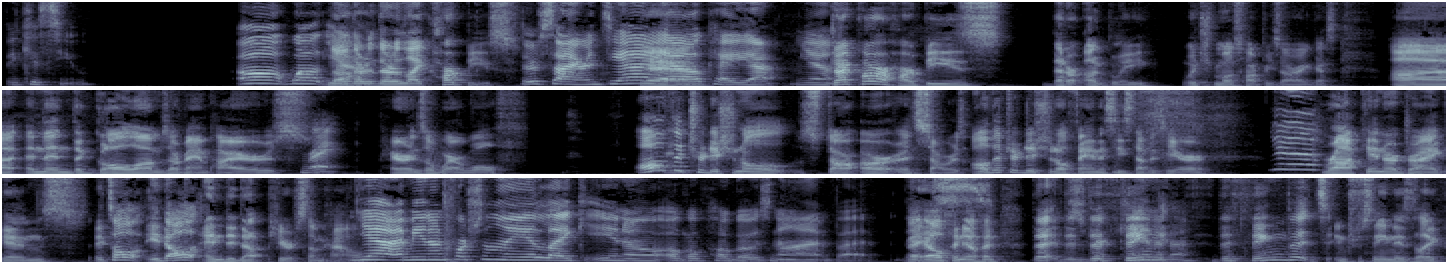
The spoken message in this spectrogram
They kiss you. Oh well, yeah. No, they're they're like harpies. They're sirens. Yeah, yeah, Yeah. okay, yeah, yeah. Draghkar are harpies that are ugly, which most harpies are, I guess. Uh, and then the golems are vampires. right. Perrin's a werewolf. All the traditional Star or uh, Star Wars, all the traditional fantasy stuff is here. Yeah. Raken are dragons. It's all it all ended up here somehow. Yeah, I mean, unfortunately, like you know, Ogopogo's not, but The elephant elephant. The the, the thing Canada. the thing that's interesting is like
